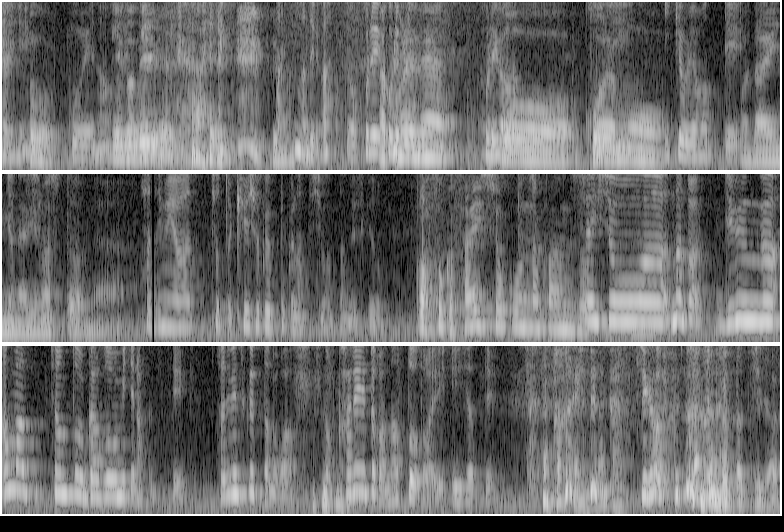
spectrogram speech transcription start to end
大変。光栄な。映像出る？はい。あ今出る。あこれあこれですね。これがそう。これもう勢い余って話題になりましたね。た初めはちょっと給食っぽくなってしまったんですけど。あ、そうか最初こんな感じ最初はなんか自分があんまちゃんと画像を見てなくって初め作ったのはカレーとか納豆とか入れちゃって。確かになんか。違う。なんかちょっと違う。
